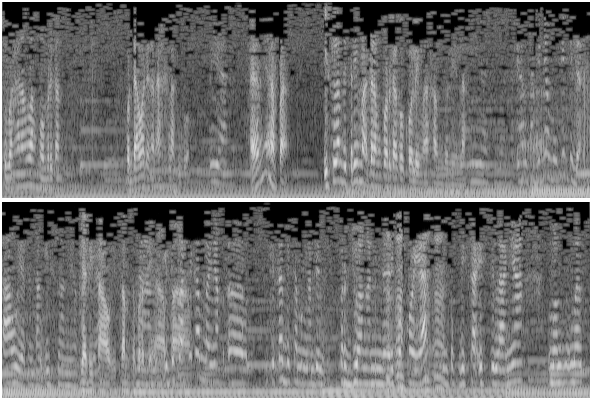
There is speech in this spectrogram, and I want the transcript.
subhanallah memberikan berdakwah dengan akhlak, Bu. Iya. Akhirnya apa? Islam diterima dalam keluarga Kokolim, alhamdulillah. Iya sebenarnya. Yang tadinya mungkin tidak tahu ya tentang Islam ya. Jadi ya. tahu Islam seperti nah, apa. Itu pasti kan banyak eh, kita bisa mengambil perjuangan dari Koko ya untuk bisa istilahnya mem- mem-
